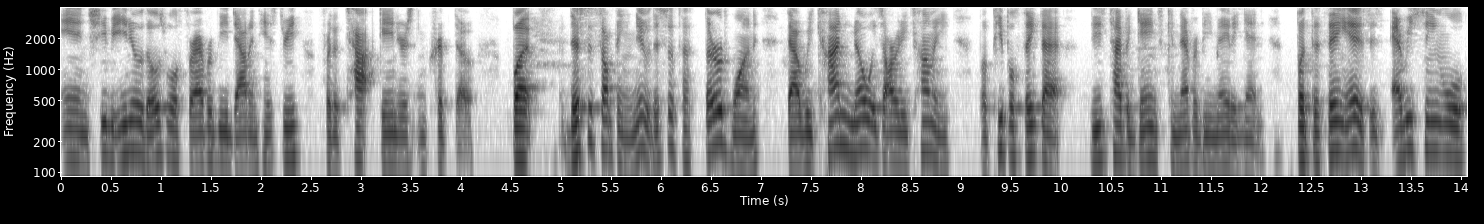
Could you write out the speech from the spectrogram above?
and Shiba Inu, those will forever be down in history for the top gainers in crypto. But this is something new. This is the third one that we kind of know is already coming, but people think that these type of gains can never be made again. But the thing is, is every single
